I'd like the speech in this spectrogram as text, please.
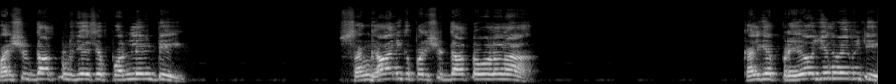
పరిశుద్ధాత్ముడు చేసే పనులేంటి? సంఘానికి పరిశుద్ధాత్మ వలన కలిగే ప్రయోజనం ఏమిటి?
